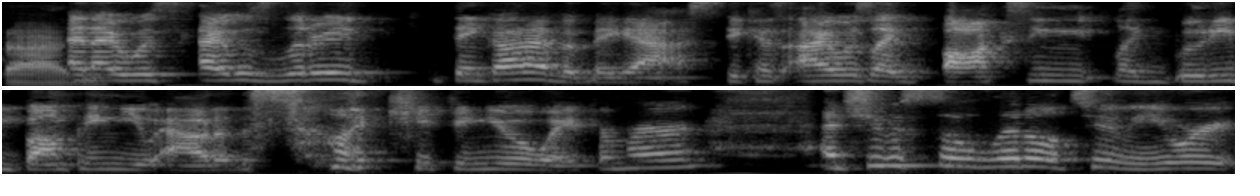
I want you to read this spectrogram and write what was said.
Bad. And I was, I was literally, thank God I have a big ass because I was like boxing, like booty bumping you out of the, like keeping you away from her. And she was so little too. You were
